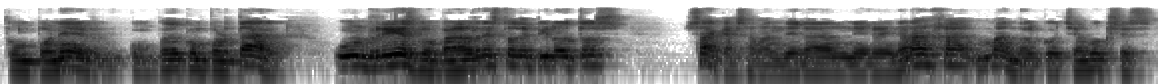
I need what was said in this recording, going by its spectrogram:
componer, puede comportar un riesgo para el resto de pilotos, saca esa bandera negra y naranja, manda al coche a boxes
